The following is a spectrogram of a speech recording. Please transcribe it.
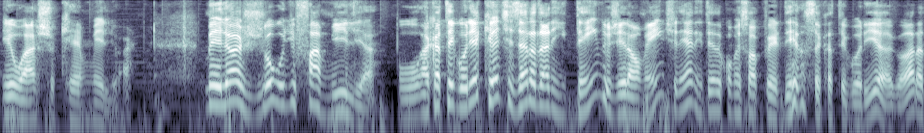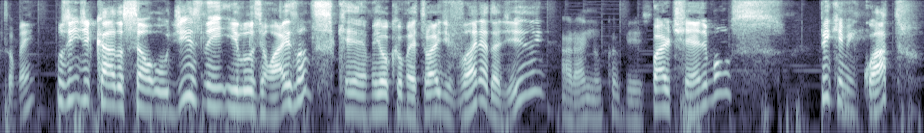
Eu acho que é melhor. Melhor jogo de família. O- a categoria que antes era da Nintendo, geralmente, né? A Nintendo começou a perder nessa categoria agora também. Os indicados são o Disney Illusion Islands, que é meio que o Metroidvania da Disney. Caralho, nunca vi isso. Party Animals, Pikmin 4,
